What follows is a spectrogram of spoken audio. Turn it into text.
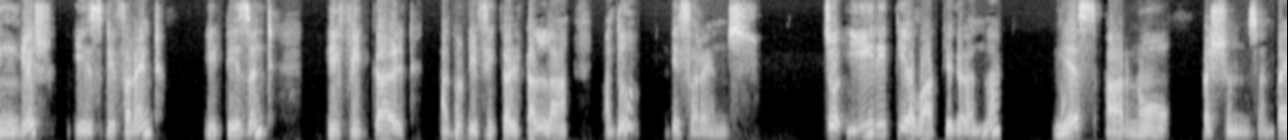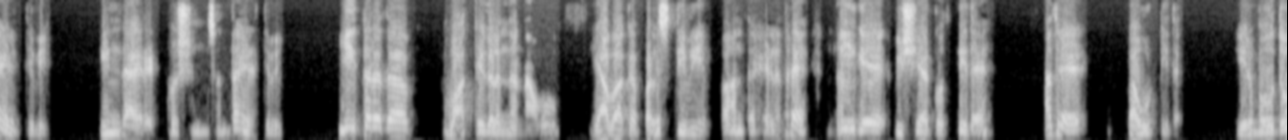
English is different it isn't difficult ಅದು ಡಿಫಿಕಲ್ಟ್ ಅಲ್ಲ, ಅದು ಡಿಫರೆನ್ಸ್ ಸೊ ಈ ರೀತಿಯ ವಾಕ್ಯಗಳನ್ನ ಎಸ್ ಆರ್ ನೋ ಕ್ವಶನ್ಸ್ ಅಂತ ಹೇಳ್ತೀವಿ. ಇಂಡೈರೆಕ್ಟ್ ಕ್ವಶನ್ಸ್ ಅಂತ ಹೇಳ್ತೀವಿ. ಈ ತರದ ವಾಕ್ಯಗಳನ್ನ ನಾವು ಯಾವಾಗ ಬಳಸ್ತೀವಿ ಅಪ್ಪ ಅಂತ ಹೇಳಿದ್ರೆ ನಮ್ಗೆ ವಿಷಯ ಗೊತ್ತಿದೆ, ಆದ್ರೆ ಡೌಟ್ ಇದೆ. ಇರಬಹುದು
